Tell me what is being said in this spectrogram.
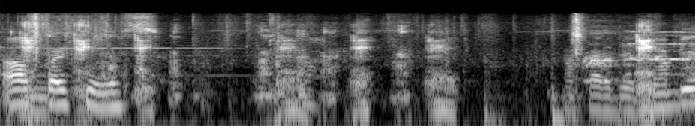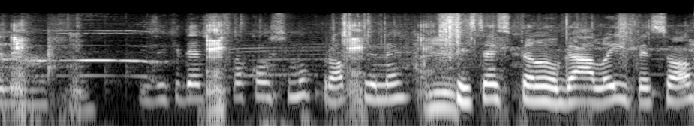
Ó os porquinhos. Na cara dele tem uma abelha chão. Isso aqui deve ser para consumo próprio, né? Vocês estão escutando o galo aí, pessoal?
